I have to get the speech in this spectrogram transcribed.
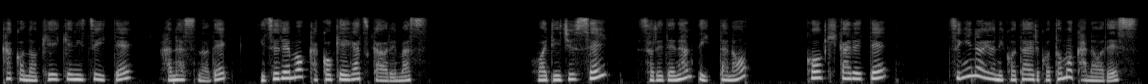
過去の経験について話すので、いずれも過去形が使われます。What did you say? それで何て言ったの？こう聞かれて、次のように答えることも可能です。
